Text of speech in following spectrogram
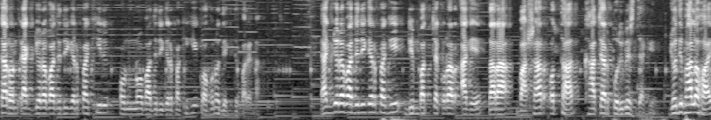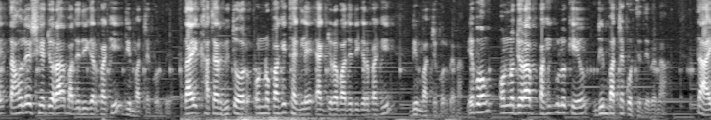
কারণ এক জোড়া বাজারিকার পাখির অন্য বাজারিকার পাখিকে কখনো দেখতে পারে না। এক জোড়া বাজারিকার পাখি ডিম বাচ্চা করার আগে তারা বাসার অর্থাৎ খাঁচার পরিবেশ দেখে। যদি ভালো হয়, তাহলে সে জোড়া বাজারিকার পাখি ডিম বাচ্চা করবে। তাই খাঁচার ভিতর অন্য পাখি থাকলে এক জোড়া বাজারিকার পাখি ডিম বাচ্চা করবে না এবং অন্য জোড়া পাখিগুলোকেও ডিম বাচ্চা করতে দেবে না। তাই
